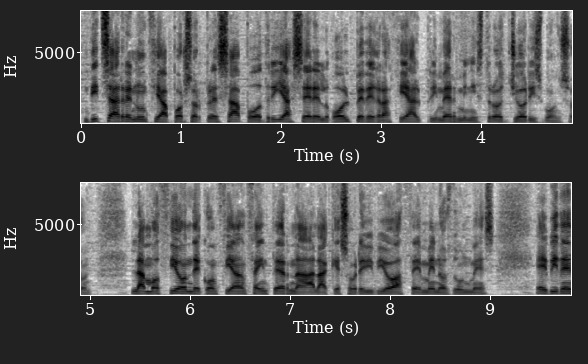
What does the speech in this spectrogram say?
Dicha renuncia por sorpresa podría ser el golpe de gracia al primer ministro Joris Johnson. La moción de confianza interna a la que sobrevivió hace menos de un mes evidencia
